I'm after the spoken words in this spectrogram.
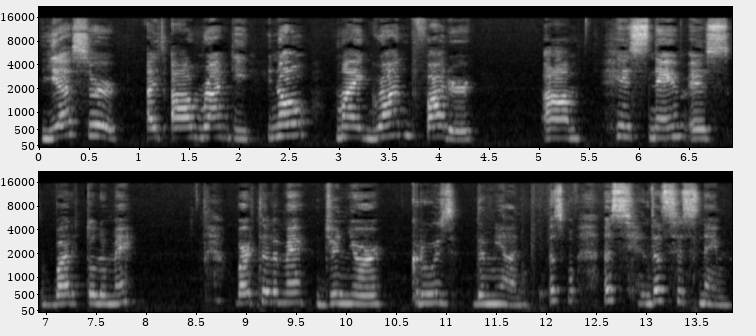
Yes, sir. I um Randy. You know my grandfather. Um, his name is Bartolome. Bartolome Junior Cruz Damian. That's that's that's his name.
